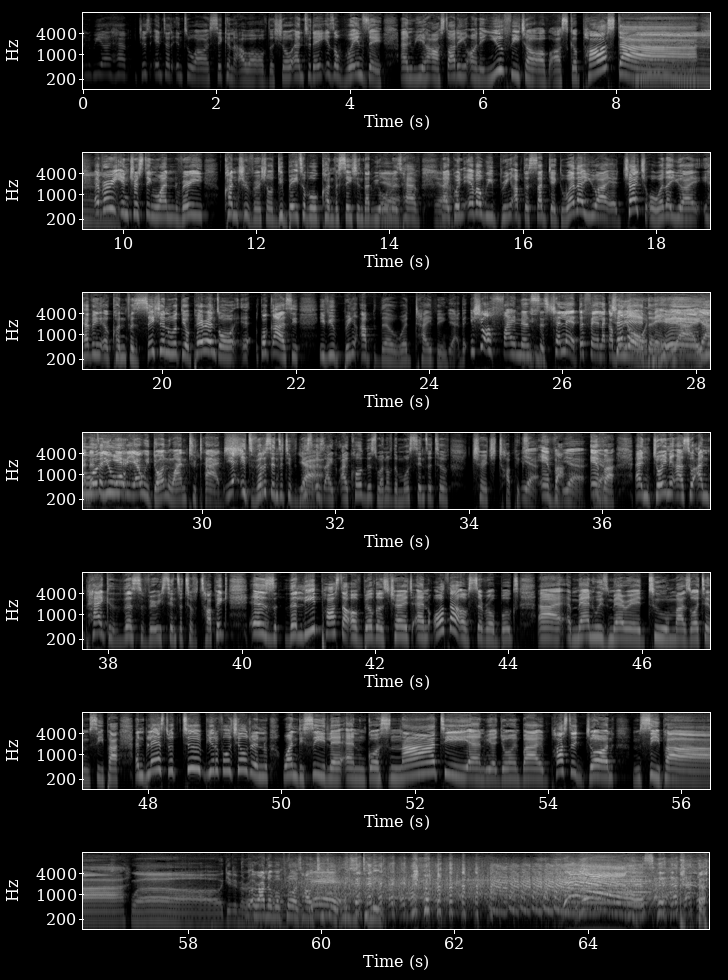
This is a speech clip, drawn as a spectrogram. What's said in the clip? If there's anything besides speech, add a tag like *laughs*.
And we have just entered into our second hour of the show. And today is a Wednesday, and we are starting on a new feature of Ask a Pastor. A very interesting one, very controversial, debatable conversation that we Yeah. always have. Yeah. Like whenever we bring up the subject, whether you are at church or whether you are having a conversation with your parents or eh, if you bring up the word tithing, Yeah, the issue of finances, *coughs* chelete fela ka Tjhelete, boyone. yeah, yeah, you that's an you area we don't want to touch. Yeah, it's very sensitive. Yeah. This is I, I call this one of the most sensitive church topics Yeah, ever. yeah, Ever. yeah. And joining us to unpack this very sensitive topic is the lead pastor of Builders Church and author of several books, uh, a man who is married to Mazote Msipa and blessed with two beautiful children, Wandisile and Gosnati. And we are joined by Pastor John Msipa. Wow. Give him a round, A round of applause. How TK is *laughs* delayed.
